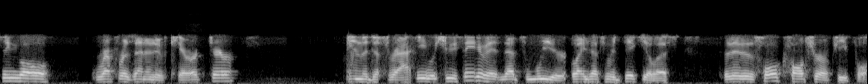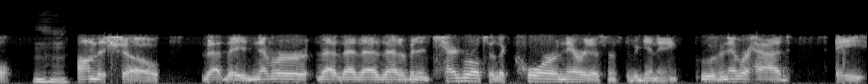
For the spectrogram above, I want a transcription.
single representative character in the Dothraki. Which if you think of it, that's weird. Like that's ridiculous. But there's this whole culture of people on this show that they never that, that that that have been integral to the core narrative since the beginning, who have never had a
